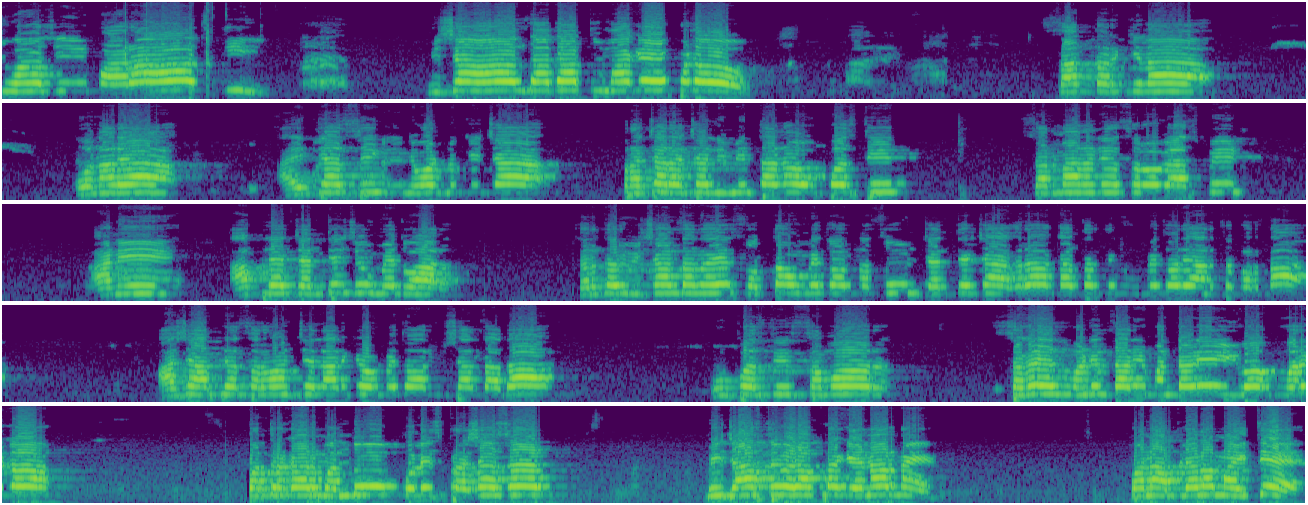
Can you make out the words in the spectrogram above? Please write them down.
शिवाजी महाराज की. विशाल दादा तू मागे पडो. सात तारखेला होणाऱ्या ऐतिहासिक निवडणुकीच्या प्रचाराच्या निमित्तानं उपस्थित सन्माननीय सर्व व्यासपीठ आणि आपल्या जनतेचे उमेदवार खर तर विशाल दादा हे स्वतः उमेदवार नसून जनतेच्या आग्रहाखातर त्यांनी उमेदवारी अर्ज भरला. अशा आपल्या सर्वांचे लाडके उमेदवार विशाल दादा उपस्थित समोर सगळे वडीलधारी मंडळी युवक वर्ग पत्रकार बंधू पोलीस प्रशासन. मी जास्त वेळ आपला घेणार नाही पण आपल्याला माहिती आहे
